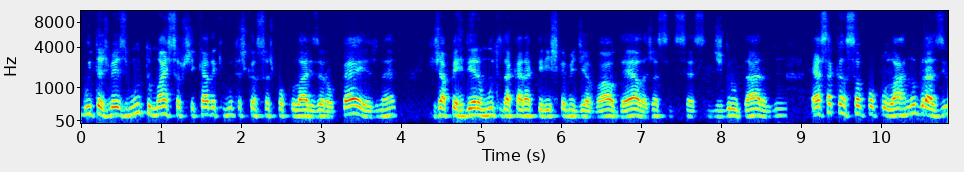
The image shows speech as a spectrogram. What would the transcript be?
muitas vezes muito mais sofisticada que muitas canções populares europeias, né, que já perderam muito da característica medieval dela, já se, se desgrudaram. Essa canção popular no Brasil,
